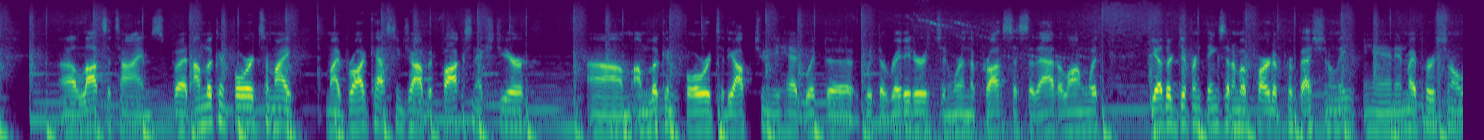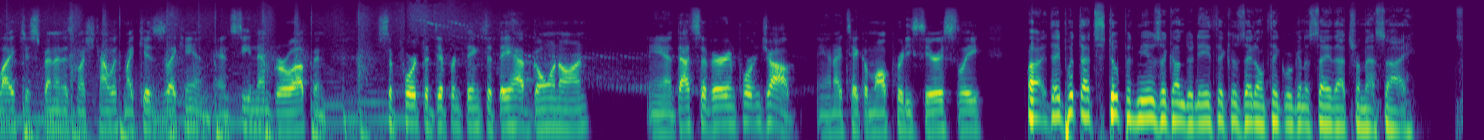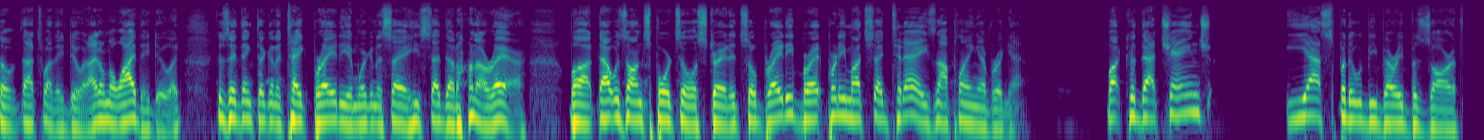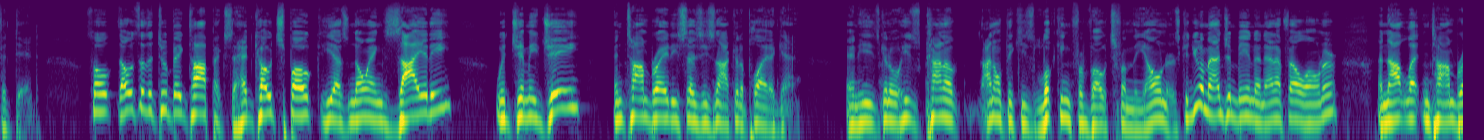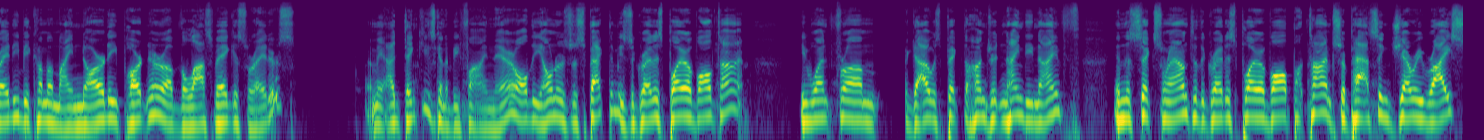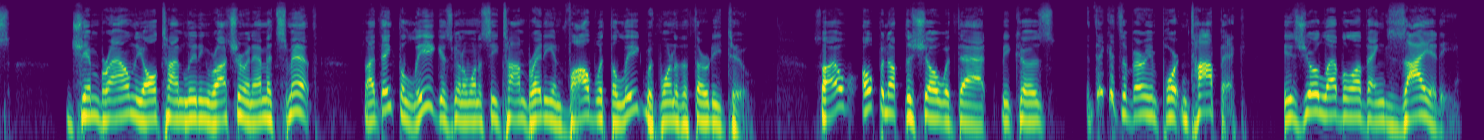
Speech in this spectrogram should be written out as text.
uh, lots of times. But I'm looking forward to my my broadcasting job at Fox next year. Um, I'm looking forward to the opportunity ahead with the with the Raiders, and we're in the process of that, along with the other different things that I'm a part of professionally and in my personal life. Just spending as much time with my kids as I can, and seeing them grow up and support the different things that they have going on. And that's a very important job, and I take them all pretty seriously. All right, they put that stupid music underneath it because they don't think we're going to say that's from SI. So that's why they do it. I don't know why they do it because they think they're going to take Brady and we're going to say he said that on our air. But that was on Sports Illustrated. So Brady pretty much said today he's not playing ever again. But could that change? Yes, but it would be very bizarre if it did. So those are the two big topics. The head coach spoke. He has no anxiety with Jimmy G, and Tom Brady says he's not going to play again. And he's going to he's kind of I don't think he's looking for votes from the owners. Could you imagine being an NFL owner and not letting Tom Brady become a minority partner of the Las Vegas Raiders? I mean, I think he's going to be fine there. All the owners respect him. He's the greatest player of all time. He went from a guy who was picked 199th in the sixth round to the greatest player of all time, surpassing Jerry Rice, Jim Brown, the all time leading rusher, and Emmitt Smith. So I think the league is going to want to see Tom Brady involved with the league with one of the 32. So I'll open up the show with that because I think it's a very important topic. Is your level of anxiety?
